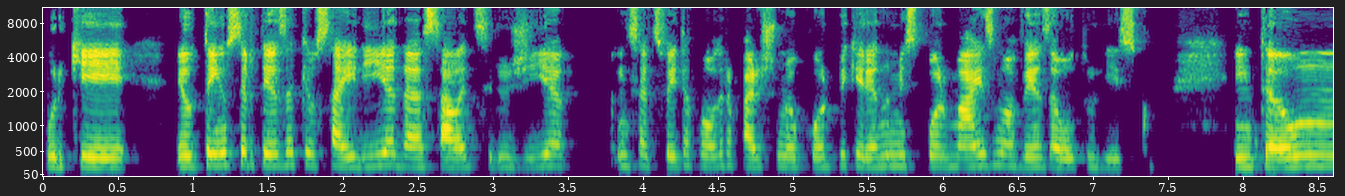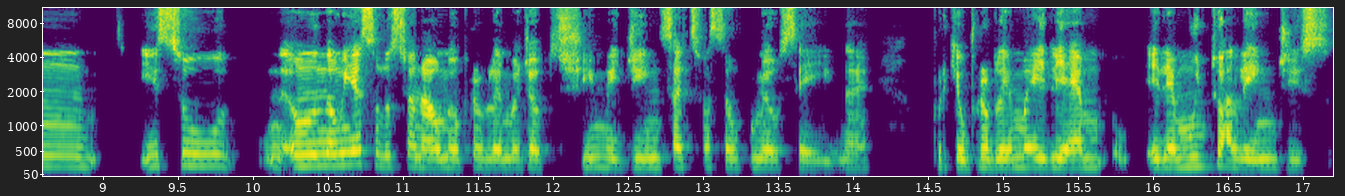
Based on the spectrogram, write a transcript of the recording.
porque eu tenho certeza que eu sairia da sala de cirurgia insatisfeita com outra parte do meu corpo e querendo me expor mais uma vez a outro risco. Então, isso não ia solucionar o meu problema de autoestima e de insatisfação com o meu seio, né? Porque o problema ele é ele é muito além disso.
